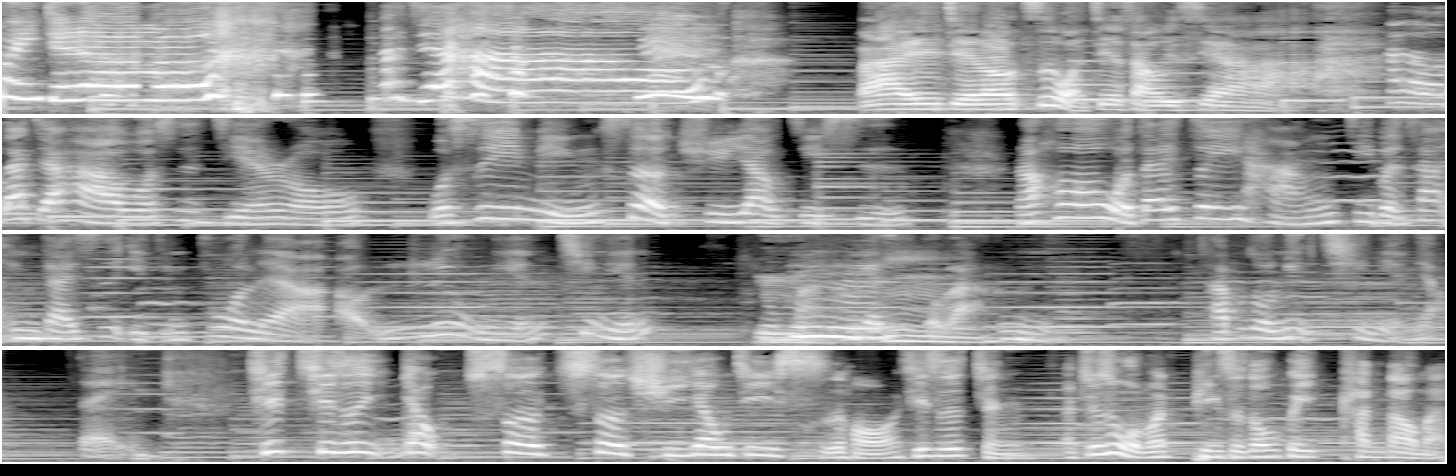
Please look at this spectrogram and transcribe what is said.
欢迎杰柔，大家好。来，杰柔自我介绍一下。Hello，大家好，我是杰柔，我是一名社区药剂师。然后我在这一行基本上应该是已经做了六年、七年，有吗？应该是有啦，嗯，差不多六七年了。对，其实其实药社社区药剂师哦，其实整就是我们平时都会看到嘛。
